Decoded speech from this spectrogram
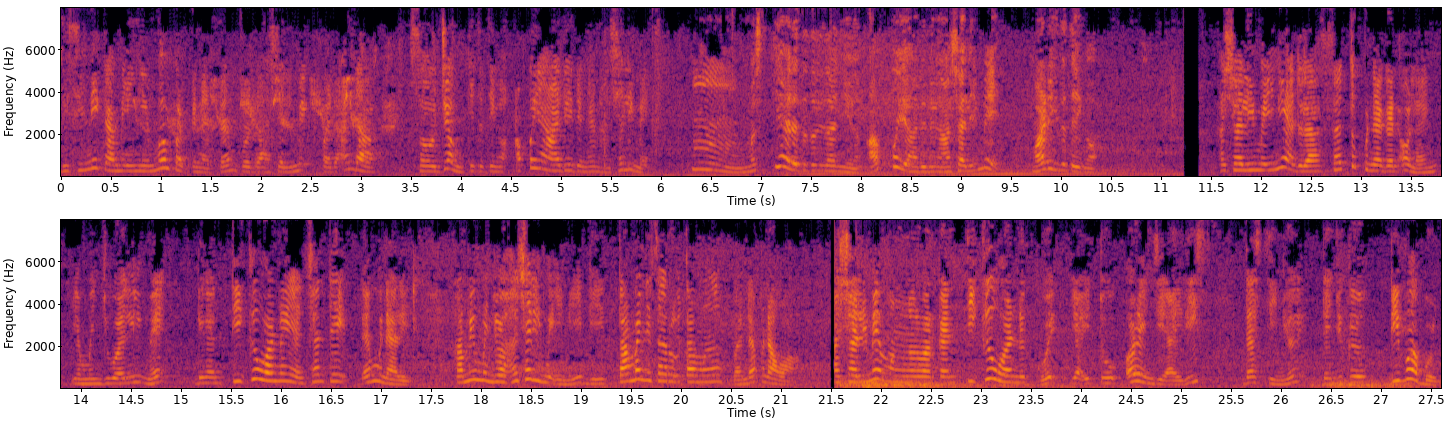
Di sini kami ingin memperkenalkan produk Hasha Limek kepada anda. So, jom kita tengok apa yang ada dengan Hasha Limek. Hmm, mesti ada tanya apa yang ada dengan Asha Limit. Mari kita tengok. Hasha Limek ini adalah satu perniagaan online yang menjual limek dengan tiga warna yang cantik dan menarik. Kami menjual Hasha Limek ini di Taman Nisara Utama, Bandar Penawar. Hasha Limek mengeluarkan tiga warna kod iaitu Orange Iris, Dusty Nude dan juga Diva Bold.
